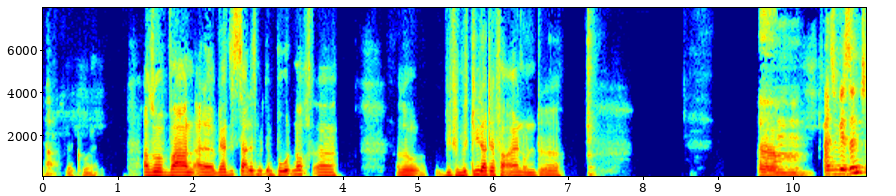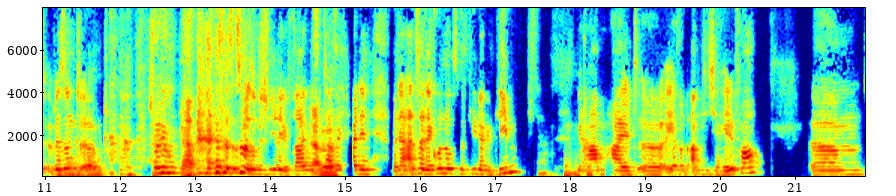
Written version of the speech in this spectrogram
Ja. Sehr cool. Also waren, äh, wer sitzt da alles mit im Boot noch? Äh, also wie viele Mitglieder hat der Verein und äh, ähm, also wir sind, wir sind, äh, Entschuldigung, ja. das ist immer so eine schwierige Frage. Wir ja. sind tatsächlich bei, den, bei der Anzahl der Gründungsmitglieder geblieben. Mhm. Okay. Wir haben halt äh, ehrenamtliche Helfer, ähm,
